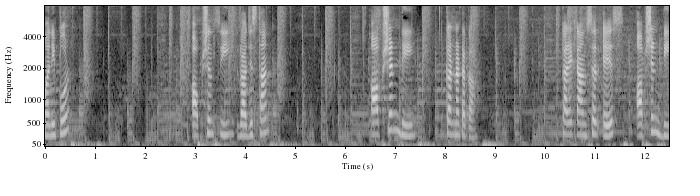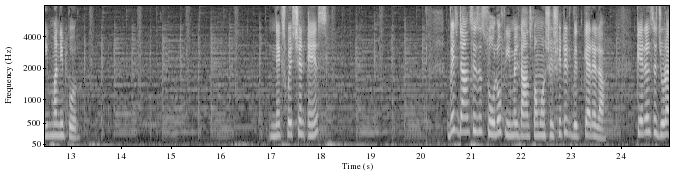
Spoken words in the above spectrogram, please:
Manipur. Option C, Rajasthan. Option D, Karnataka. Correct answer is option B, Manipur. Next question is, which dance is a solo female dance form associated with Kerala? Kerala से जुड़ा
